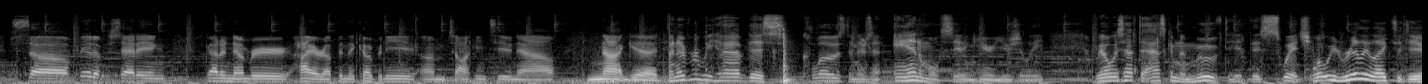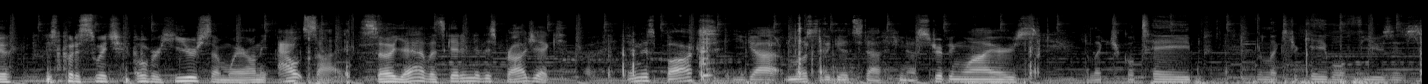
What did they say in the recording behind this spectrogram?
so, a bit upsetting. Got a number higher up in the company I'm talking to now. Not good. Whenever we have this closed and there's an animal sitting here usually, we always have to ask him to move to hit this switch. What we'd really like to do is put a switch over here somewhere on the outside. So yeah, let's get into this project. In this box, you got most of the good stuff, you know, stripping wires, electrical tape, little extra cable, fuses.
